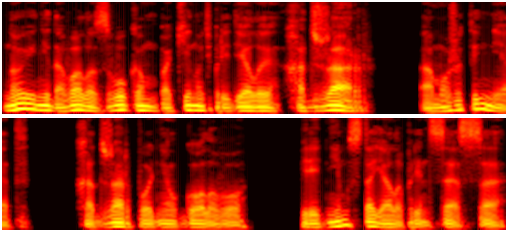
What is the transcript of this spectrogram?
но и не давало звукам покинуть пределы Хаджар. А может и нет. Хаджар поднял голову. Перед ним стояла принцесса.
